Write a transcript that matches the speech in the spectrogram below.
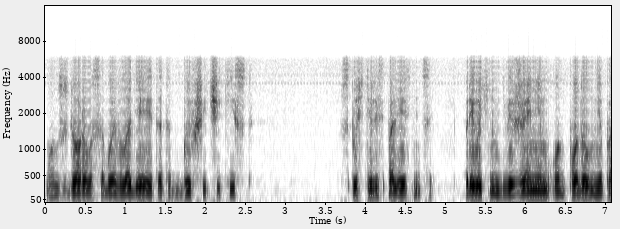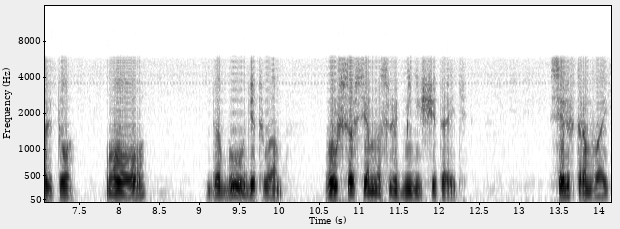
Он здорово собой владеет, этот бывший чекист. Спустились по лестнице. Привычным движением он подал мне пальто. «О, да будет вам. Вы уж совсем нас людьми не считаете». Сели в трамвай.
